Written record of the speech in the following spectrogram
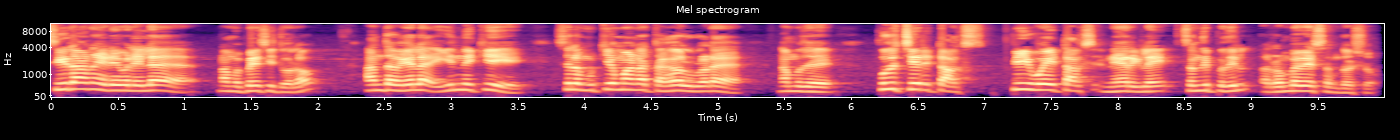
சீரான இடைவெளியில் நம்ம பேசிட்டு வரோம். அந்த வகையில் இன்னைக்கு சில முக்கியமான தகவல்களோட நமது புதுச்சேரி டாக்ஸ் பிஒய் டாக்ஸ் நேர்களை சந்திப்பதில் ரொம்பவே சந்தோஷம்.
